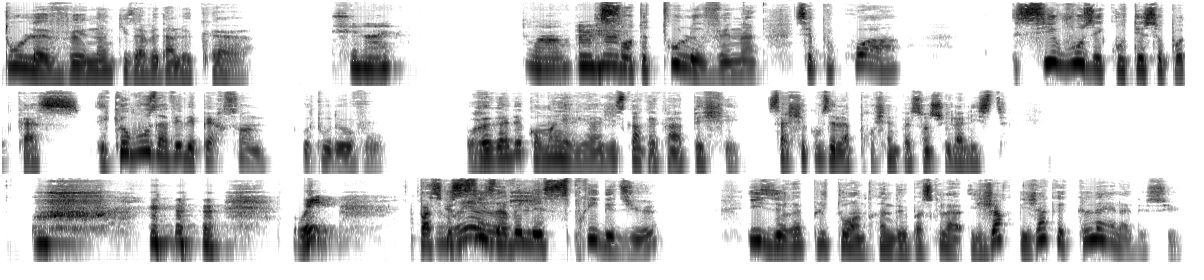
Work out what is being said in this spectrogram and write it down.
tout le venin qu'ils avaient dans le cœur. C'est vrai. Wow. Ils sortent tout le venin. C'est pourquoi, si vous écoutez ce podcast et que vous avez des personnes autour de vous, regardez comment ils réagissent quand quelqu'un a péché. Sachez que vous êtes la prochaine personne sur la liste. oui. Parce que Oui, s'ils oui. avaient l'esprit de Dieu, ils seraient plutôt en train de, parce que là, Jacques, Jacques est clair là-dessus.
